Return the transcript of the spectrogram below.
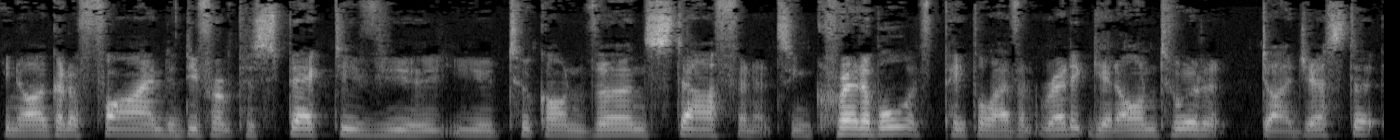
you know, I've got to find a different perspective. You you took on Verne's stuff, and it's incredible. If people haven't read it, get onto it, digest it.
